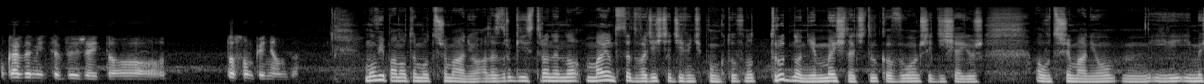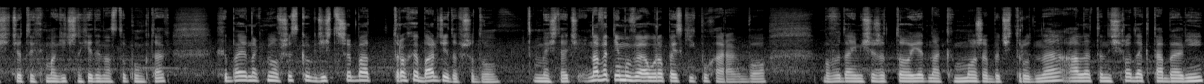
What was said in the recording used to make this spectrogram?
bo każde miejsce wyżej to, to są pieniądze. Mówi Pan o tym utrzymaniu, ale z drugiej strony, no, mając te 29 punktów, no trudno nie myśleć tylko wyłącznie dzisiaj już o utrzymaniu mm, i, i myśleć o tych magicznych 11 punktach. Chyba jednak mimo wszystko gdzieś trzeba trochę bardziej do przodu myśleć. Nawet nie mówię o europejskich pucharach, bo, bo wydaje mi się, że to jednak może być trudne, ale ten środek tabeli,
